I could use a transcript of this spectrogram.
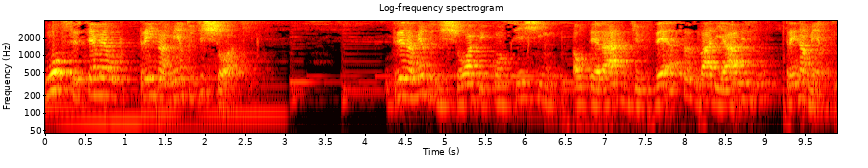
Um outro sistema é o treinamento de choque. O treinamento de choque consiste em alterar diversas variáveis do treinamento.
